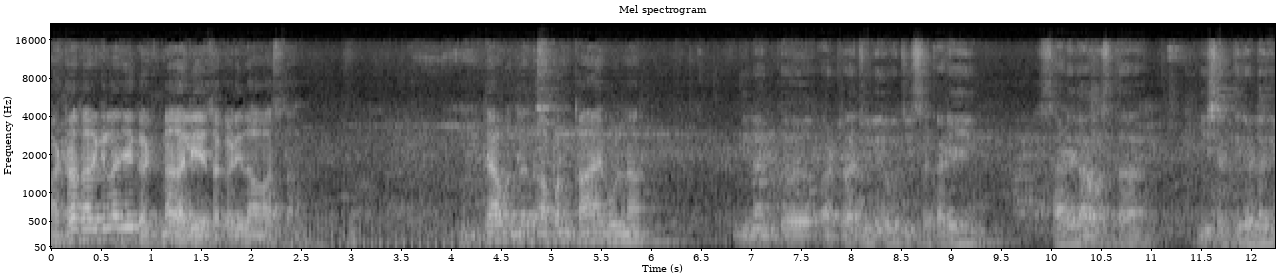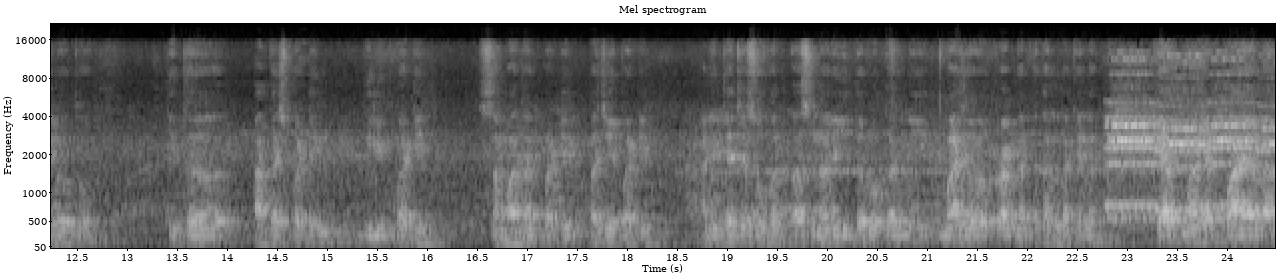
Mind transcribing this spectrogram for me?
अठरा तारखेला जी घटना झाली आहे सकाळी दहा वाजता त्याबद्दल आपण काय बोलणार? दिनांक अठरा जुलै रोजी सकाळी साडेदहा वाजता मी शक्तिगडला गेलो होतो. तिथं आकाश पाटील दिलीप पाटील समाधान पाटील अजय पाटील आणि त्याच्यासोबत असणारे इतर लोकांनी माझ्यावर प्राणघातक हल्ला केला. त्यात माझ्या पायाला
